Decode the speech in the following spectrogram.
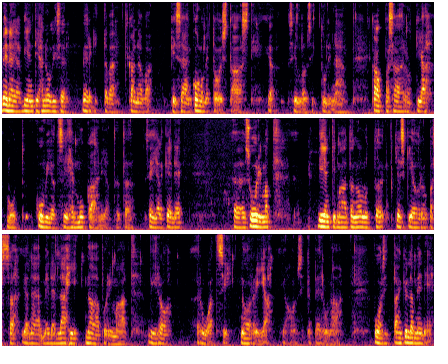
Venäjän vientihän oli se merkittävä kanava kesään 13 asti silloin sitten tuli nämä kauppasaarot ja muut kuviot siihen mukaan. Ja tota, sen jälkeen ne ö, suurimmat vientimaat on ollut Keski-Euroopassa ja nämä meidän lähinaapurimaat, Viro, Ruotsi, Norja, johon sitä perunaa vuosittain kyllä menee.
